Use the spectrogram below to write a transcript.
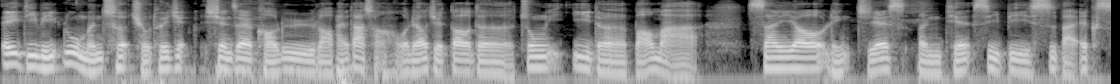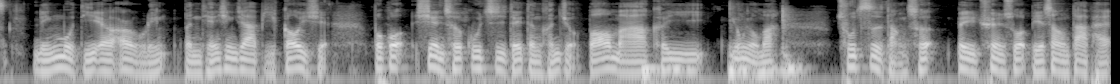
ADV 入门车求推荐，现在考虑老牌大厂。我了解到的中意的宝马三幺零 GS、本田 CB 四百 X、铃木 DL 二五零，本田性价比高一些，不过现车估计得等很久。宝马可以拥有吗？初次挡车，被劝说别上大牌，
